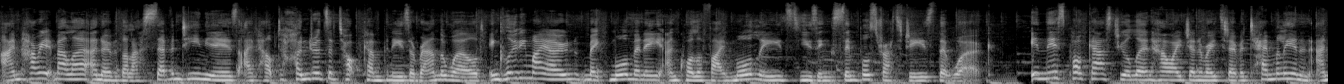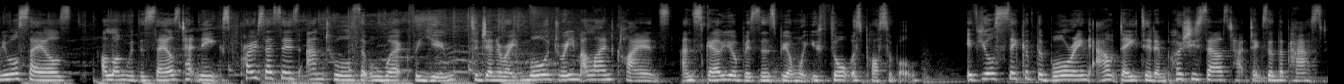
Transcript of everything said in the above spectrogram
I'm Harriet Meller, and over the last 17 years, I've helped hundreds of top companies around the world, including my own, make more money and qualify more leads using simple strategies that work. In this podcast, you'll learn how I generated over 10 million in annual sales along with the sales techniques, processes, and tools that will work for you to generate more dream aligned clients and scale your business beyond what you thought was possible. If you're sick of the boring, outdated, and pushy sales tactics of the past,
